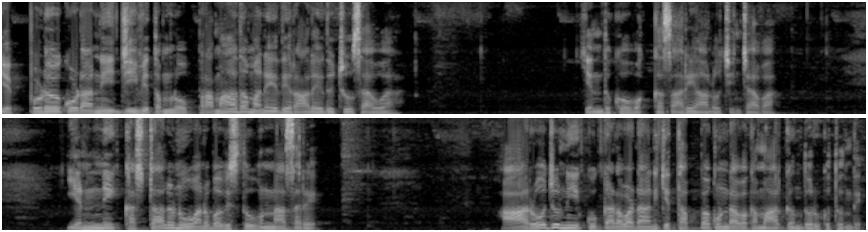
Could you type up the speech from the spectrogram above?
ఎప్పుడూ కూడా నీ జీవితంలో ప్రమాదం అనేది రాలేదు చూసావా ఎందుకో ఒక్కసారి ఆలోచించావా? ఎన్ని కష్టాలు నువ్వు అనుభవిస్తూ ఉన్నా సరే ఆ రోజు నీకు గడవడానికి తప్పకుండా ఒక మార్గం దొరుకుతుంది.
